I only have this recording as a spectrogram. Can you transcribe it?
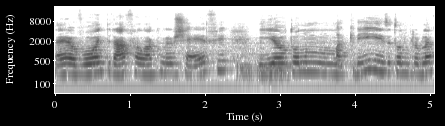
né? Eu vou entrar falar com meu chefe e eu tô numa crise, tô num problema.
